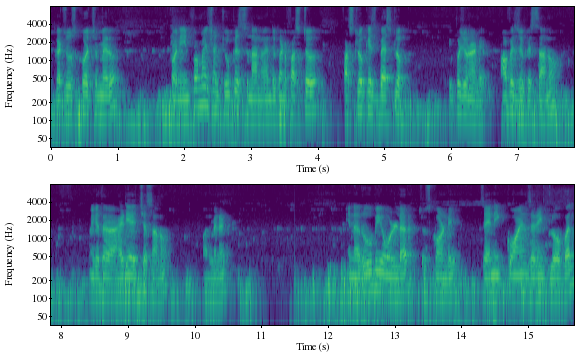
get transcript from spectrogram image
ఇక్కడ చూసుకోవచ్చు మీరు. కొన్ని ఇన్ఫర్మేషన్ చూపిస్తున్నాను. ఎందుకంటే first first look is best look. ఇప్పుడు చూడండి ఆఫీస్ చూపిస్తాను. మిగతా ఐడియా ఇచ్చేస్తాను one minute. In ruby holder చూసుకోండి. జైనిక్ కాయిన్ జైనిక్ గ్లోబల్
